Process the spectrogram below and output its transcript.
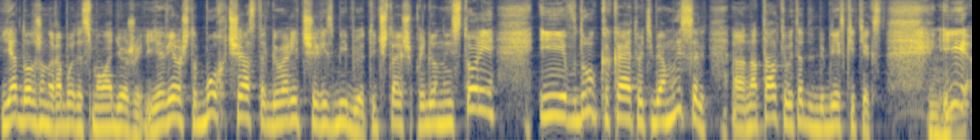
я должен работать с молодежью. Я верю, что Бог часто говорит через Библию, ты читаешь определенные истории, и вдруг какая-то у тебя мысль э, наталкивает этот библейский текст. Угу. И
